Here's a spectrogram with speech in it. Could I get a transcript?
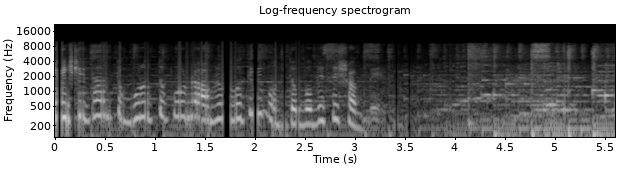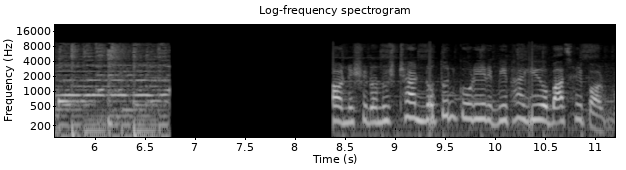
এই সিদ্ধান্ত গুরুত্বপূর্ণ অগ্রগতি মন্তব্য বিশ্লেষকদের। অন্বেষণ অনুষ্ঠান, নতুন করির বিভাগীয় বাছাই পর্ব।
